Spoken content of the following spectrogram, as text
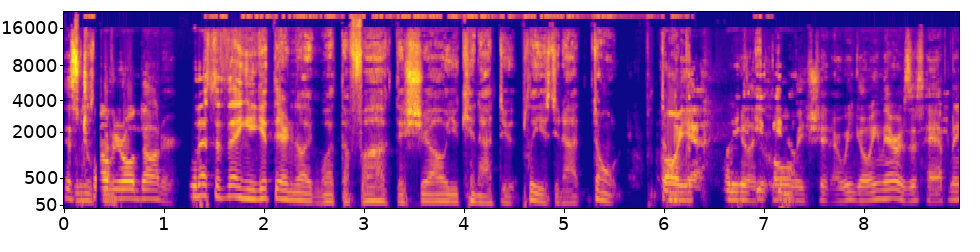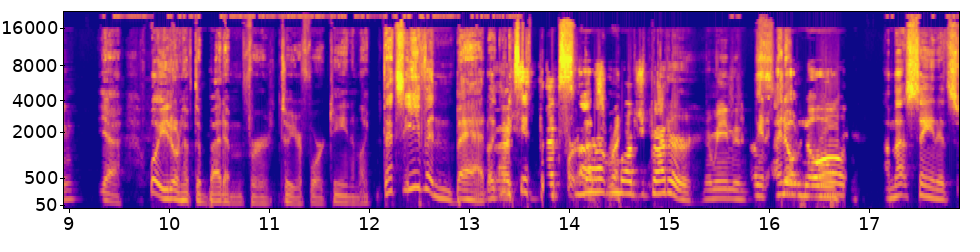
his twelve year old daughter. Well, that's the thing. You get there and you're like, "What the fuck? This show you cannot do. Please do not. Don't. don't Oh yeah. What you- like, you- you know. holy shit, are we going there? Is this happening? Yeah. Well, you don't have to bet him for till you're 14. I'm like, that's even bad. Like, That's that's for not us, right? much better. I mean, it's I mean, I don't know. wrong. I'm not saying it's.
